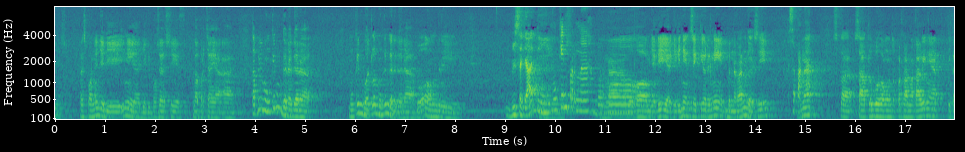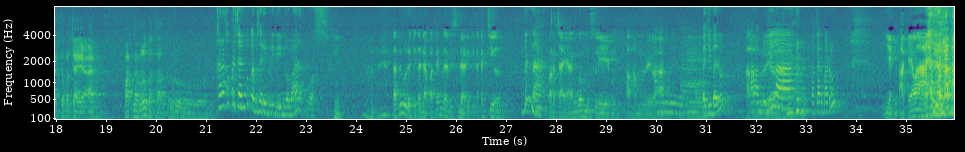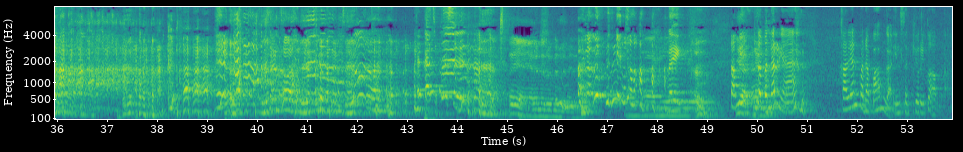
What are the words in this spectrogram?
Responnya jadi ini ya, jadi posesif, nggak percayaan. Tapi mungkin gara-gara, mungkin buat lo mungkin gara-gara bohong, Dri. Bisa jadi. Mungkin pernah bohong. Karena bohong, jadi ya jadinya insecure ini beneran gak sih? Sepakat. Karena saat lo bohong untuk pertama kalinya, tingkat kepercayaan partner lo bakal turun. Karena kepercayaan itu nggak bisa dibeli di Indomaret, bos. Tapi udah kita dapatkan dari dari kita kecil. Benar. Percayaan gue muslim, alhamdulillah. Alhamdulillah. Hmm. Baju baru? Alhamdulillah. Pacar baru? Ya dipakai lah. Sensor. That's person. Oh iya iya benar benar benar. Baik. Tapi Iya, iya. sebenarnya kalian pada paham nggak insecure itu apa?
